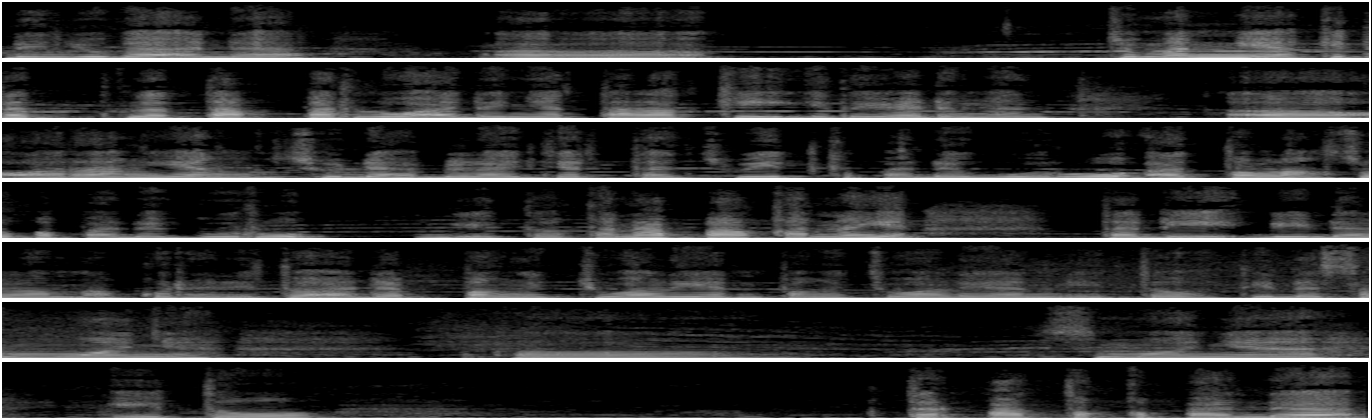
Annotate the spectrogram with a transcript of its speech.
dan juga ada uh, cuman ya kita tetap perlu adanya talaki gitu ya dengan uh, orang yang sudah belajar tajwid kepada guru atau langsung kepada guru gitu. Kenapa? Karena ya tadi di dalam Al-Qur'an itu ada pengecualian-pengecualian itu. Tidak semuanya uh, semuanya itu terpatok kepada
